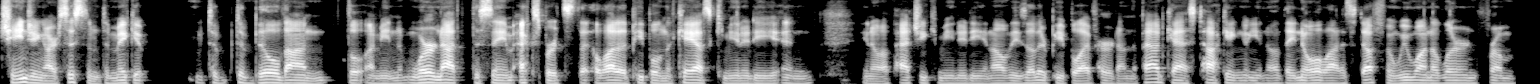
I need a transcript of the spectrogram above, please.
changing our system to make it to to build on the i mean we're not the same experts that a lot of the people in the CHAOSS community and you know apache community and all these other people i've heard on the podcast talking you know they know a lot of stuff and we want to learn from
